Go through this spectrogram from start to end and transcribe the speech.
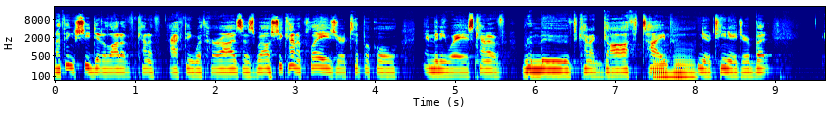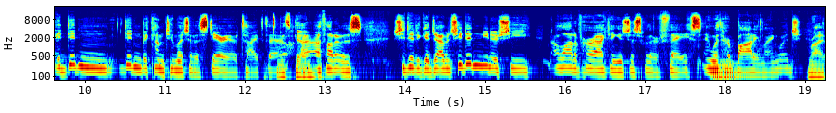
I think she did a lot of kind of acting with her eyes as well. She kind of plays your typical, in many ways, kind of removed, kind of goth type, Mhm. you know, teenager. But it didn't didn't become too much of a stereotype though. I, I thought it was she did a good job, and she didn't. You know, she a lot of her acting is just with her face and with her Mhm. body language. Right.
